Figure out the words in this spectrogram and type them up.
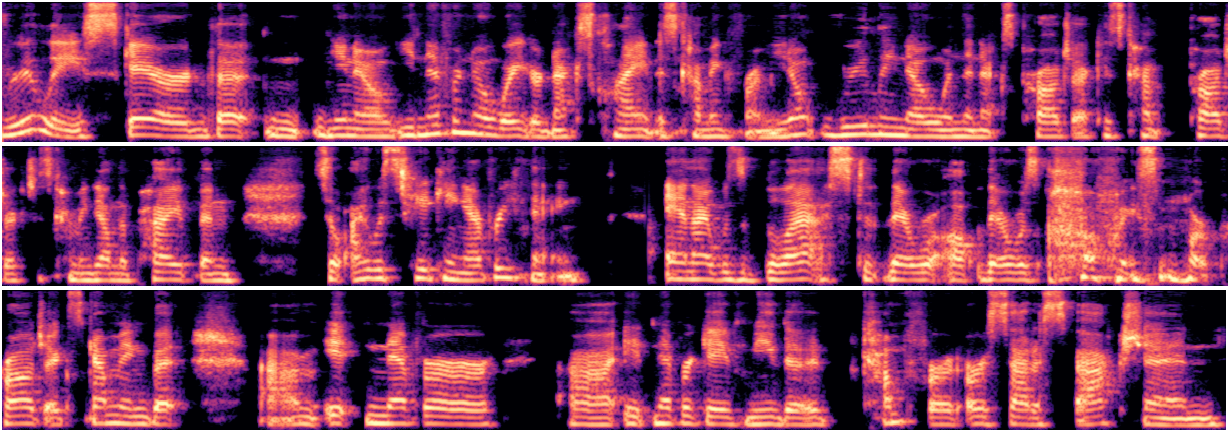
really scared that you know you never know where your next client is coming from. You don't really know when the next project is com- project is coming down the pipe, and so I was taking everything. And I was blessed. There were there was always more projects coming, but um, it never uh, it never gave me the comfort or satisfaction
